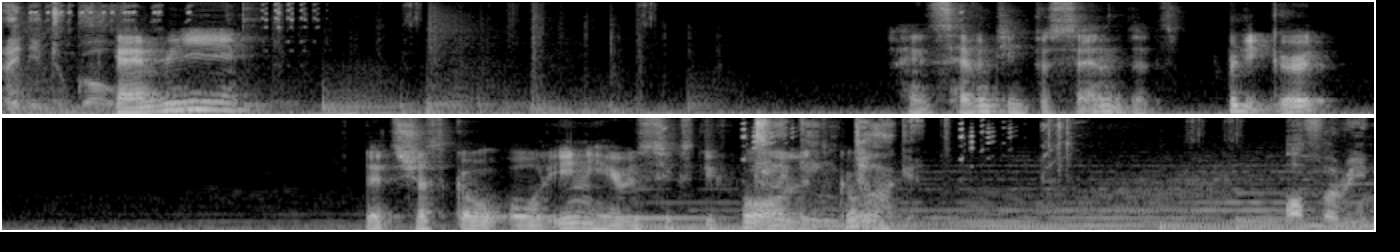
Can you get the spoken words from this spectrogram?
Ready to go. can we? And 17%, that's pretty good. Let's just go all in here with 64. Let's go. target. Offering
